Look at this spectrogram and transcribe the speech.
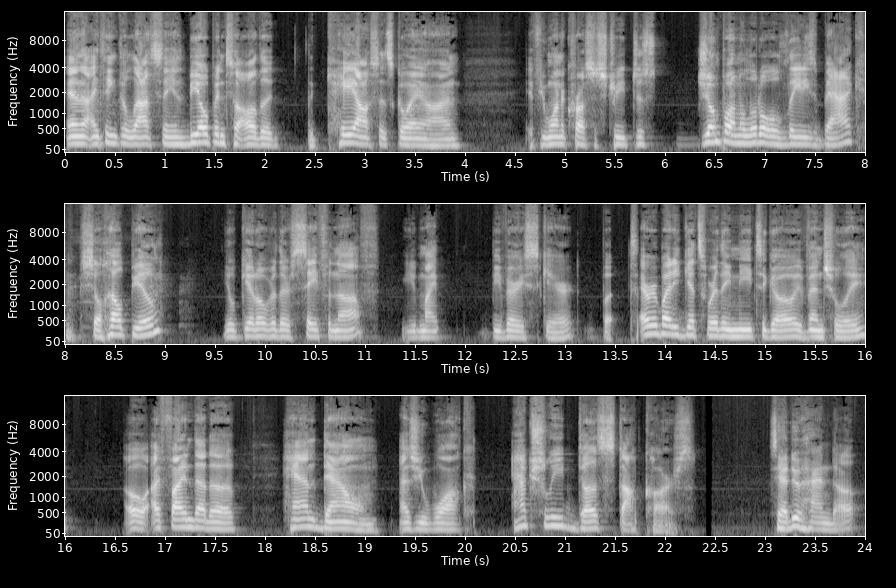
And I think the last thing is be open to all the, the chaos that's going on. If you want to cross the street, just jump on a little old lady's back. She'll help you. You'll get over there safe enough. You might be very scared, but everybody gets where they need to go eventually. Oh, I find that a hand down as you walk actually does stop cars. See, I do hand up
